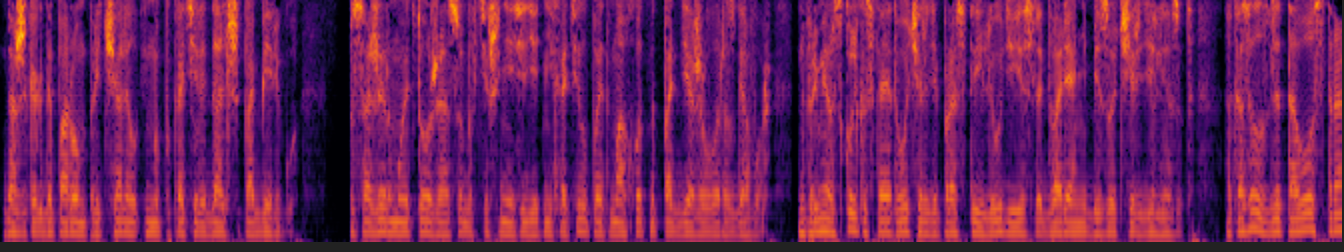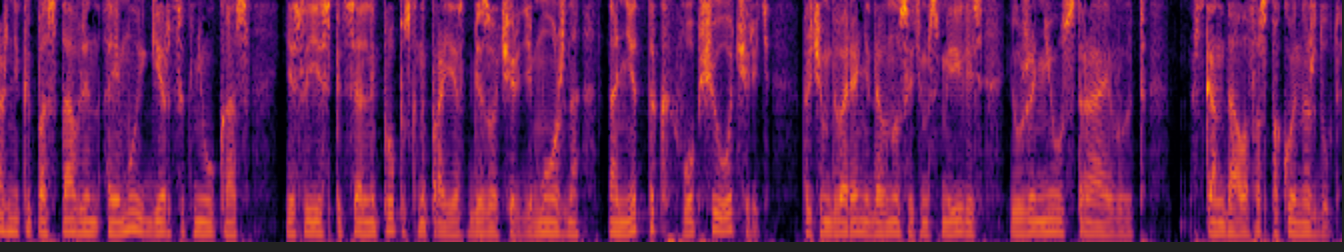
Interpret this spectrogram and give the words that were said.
Даже когда паром причалил, и мы покатили дальше по берегу. Пассажир мой тоже особо в тишине сидеть не хотел, поэтому охотно поддерживал разговор. Например, сколько стоят в очереди простые люди, если дворяне без очереди лезут. Оказалось, для того стражник и поставлен, а ему и герцог не указ. Если есть специальный пропуск на проезд без очереди, можно, а нет, так в общую очередь. Причем дворяне давно с этим смирились и уже не устраивают скандалов, а спокойно ждут.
